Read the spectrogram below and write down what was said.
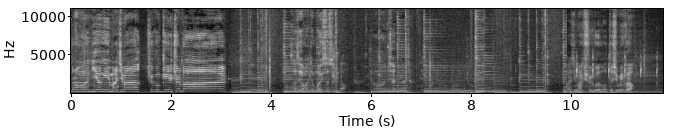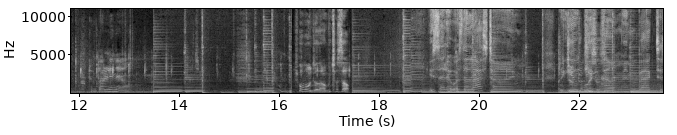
그러면 이 형이 마지막 출근길 출발 선생님 완전 멋있었습니다 천천히 가자 마지막 출근 어떠십니까? 좀 떨리네요. 초보 운전을 안 붙였어 You said it was the last time 완전 You 좀 keep 멋있었어 coming back to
